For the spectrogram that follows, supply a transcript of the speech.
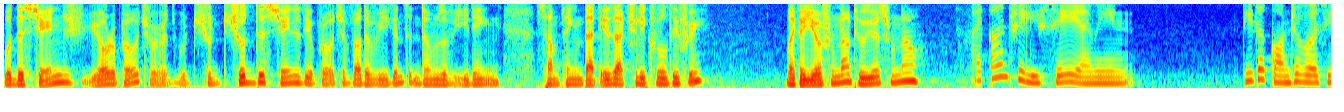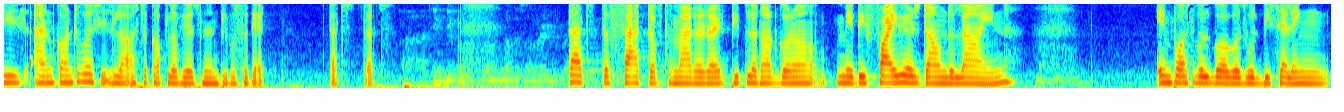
would this change your approach, or would, should should this change the approach of other vegans in terms of eating something that is actually cruelty free, like a year from now, two years from now? I can't really say. I mean, these are controversies, and controversies last a couple of years, and then people forget. That's that's that's the fact of the matter, right? People are not gonna maybe five years down the line. Impossible Burgers would be selling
